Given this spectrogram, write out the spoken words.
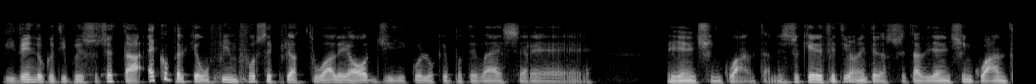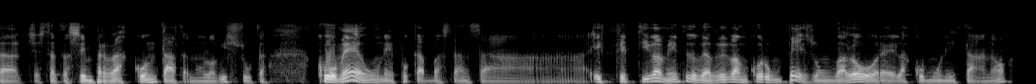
vivendo quel tipo di società, ecco perché è un film forse più attuale oggi di quello che poteva essere negli anni 50, nel senso che effettivamente la società degli anni 50 ci è stata sempre raccontata, non l'ho vissuta, come un'epoca abbastanza effettivamente dove aveva ancora un peso, un valore la comunità, no?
